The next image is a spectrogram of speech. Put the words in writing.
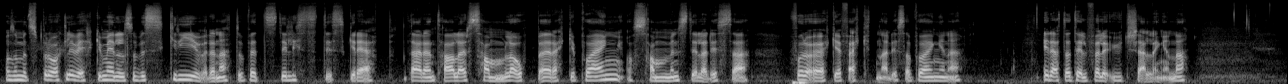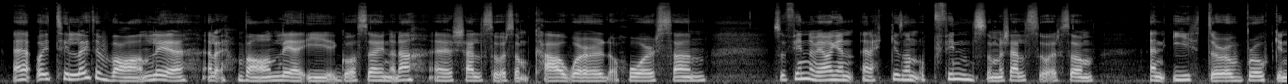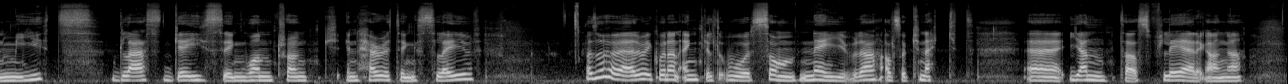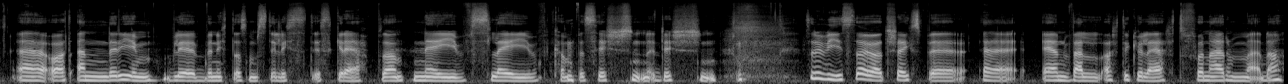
Og som et språklig virkemiddel så beskriver det nettopp et stilistisk grep der en taler samler opp en rekke poeng og sammenstiller disse for å øke effekten av disse poengene i dette tilfellet utskjellingen, da. Eh, og i tillegg til vanlige, eller vanlige i gåseøyne, da, eh, skjellsord som coward og whoreson, så finner vi òg en rekke sånn oppfinnsomme skjellsord som an eater of broken meats, glass gazing, one trunk, inheriting slave. Og så hører vi hvordan enkelte ord som nave, da, altså knekt, eh, gjentas flere ganger. Eh, og at enderim blir benytta som stilistisk grep. Sant? Nave, slave, composition, edition. Så det viser jo at Shakespeare eh, er en velartikulert fornærmer, da.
